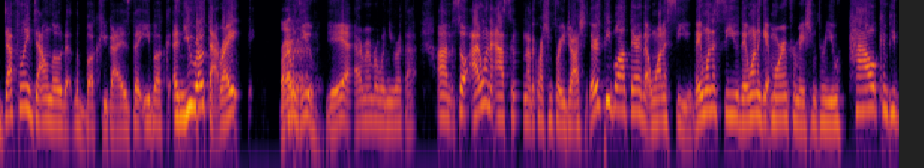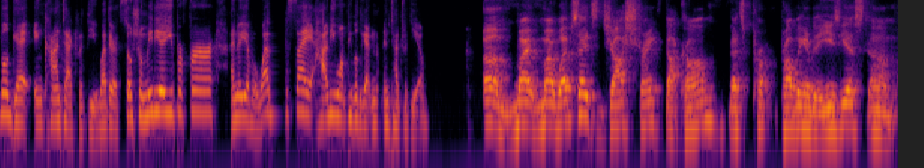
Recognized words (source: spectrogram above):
Definitely download the book, you guys, the ebook. And you wrote that, right? Right. That was you. Yeah, I remember when you wrote that. Um, so I want to ask another question for you, Josh. There's people out there that want to see you. They want to see you. They want to get more information from you. How can people get in contact with you? Whether it's social media you prefer. I know you have a website. How do you want people to get in, in touch with you? Um, my my website's joshstrength.com. That's pr- probably going to be the easiest. Um,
